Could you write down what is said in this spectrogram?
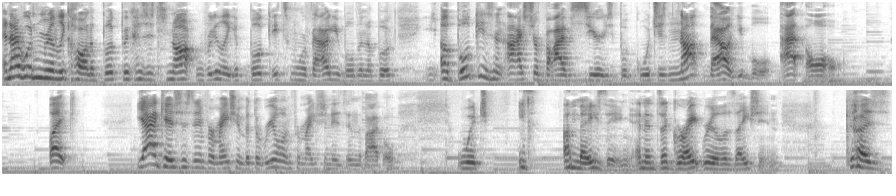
And I wouldn't really call it a book because it's not really a book. It's more valuable than a book. A book is an I Survived series book, which is not valuable at all. Like, yeah, it gives us information, but the real information is in the Bible, which is amazing and it's a great realization. Because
